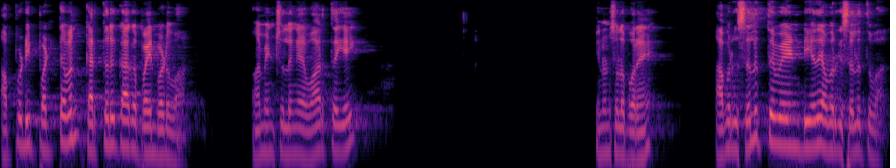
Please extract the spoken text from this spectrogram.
அப்படிப்பட்டவன் கர்த்தருக்காக பயன்படுவான். ஆமீன் சொல்லுங்க. வார்த்தையை. இன்னொன்று சொல்ல போகிறேன் அவருக்கு செலுத்த வேண்டியதை அவருக்கு செலுத்துவான்.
